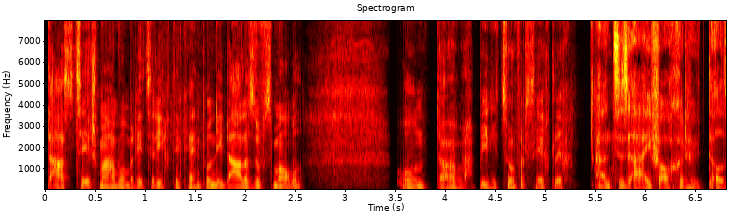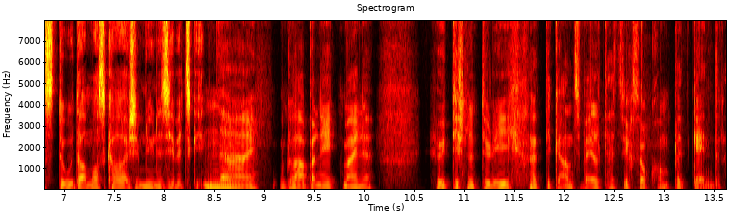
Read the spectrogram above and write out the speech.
das zuerst machen, was wir jetzt richtig haben und nicht alles aufs Mal. Und da bin ich zuversichtlich. Haben sie es einfacher heute, als du damals hast im 79? Nein, ich glaube nicht. Ich meine, heute ist natürlich, die ganze Welt hat sich so komplett geändert.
